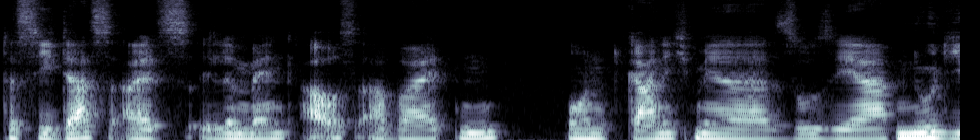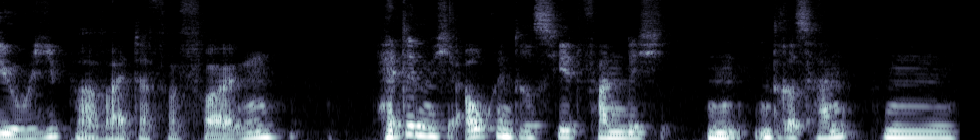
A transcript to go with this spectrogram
dass sie das als Element ausarbeiten und gar nicht mehr so sehr nur die Reaper weiterverfolgen. Hätte mich auch interessiert, fand ich einen interessanten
